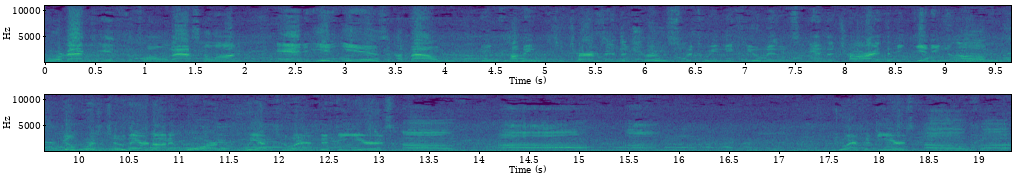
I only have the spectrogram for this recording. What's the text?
Forbeck. It's The Fall of Ascalon. And it is about the coming to terms and the truce between the humans and the Char. At the beginning of Guild Wars 2, they are not at war. We have 250 years of uh, um, 250 years of uh,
